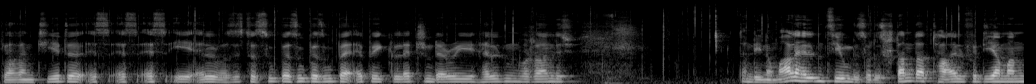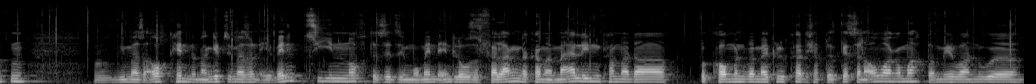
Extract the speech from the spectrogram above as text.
garantierte SSSEL. Was ist das? Super, super, super Epic Legendary Helden wahrscheinlich. Dann die normale Heldenziehung, das ist so das Standardteil für Diamanten wie man es auch kennt. Und dann gibt es immer so ein Event ziehen noch. Das ist jetzt im Moment endloses Verlangen. Da kann man Merlin kann man da bekommen, wenn man Glück hat. Ich habe das gestern auch mal gemacht. Bei mir war nur,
